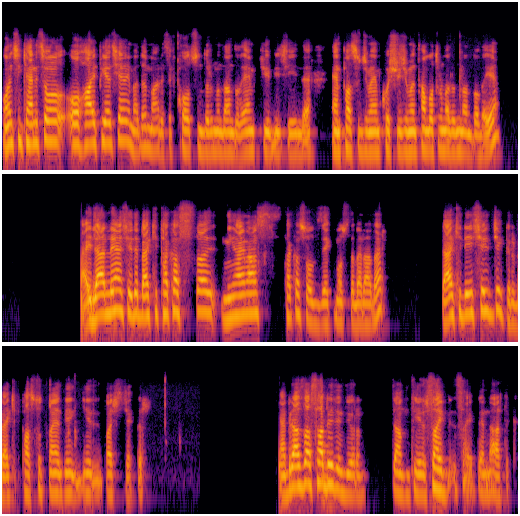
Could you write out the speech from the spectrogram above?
Onun için kendisi o, o hype'ı yaşayamadı maalesef Colts'un durumundan dolayı. Hem QB şeyinde hem pas hücumu hem koşu hücumunun tam oturmadığından dolayı. Yani ilerleyen şeyde belki takasta Nihai Mans takas oldu Zach Moss'la beraber. Belki değişecektir. Belki pas tutmaya başlayacaktır. Yani biraz daha sabredin diyorum. Jonathan Taylor sahip, sahiplerinde artık.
